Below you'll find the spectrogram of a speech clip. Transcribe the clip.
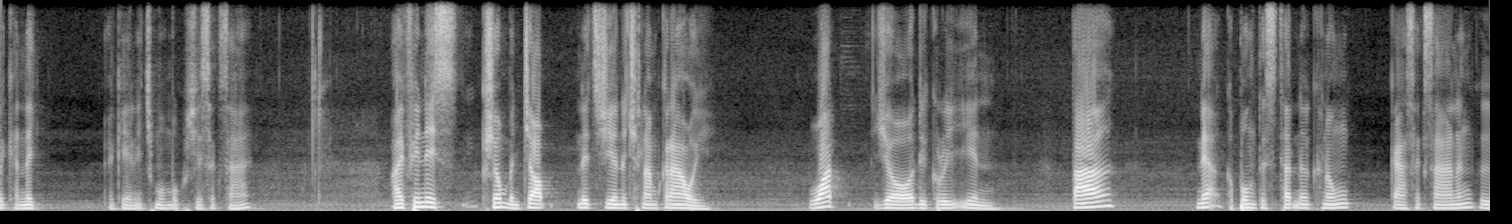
mechanic អូខេនេះឈ្មោះមុខវិជ្ជាសិក្សា I finish ខ្ញុំបញ្ចប់នេះជានៅឆ្នាំក្រោយ What your degree in តើអ្នកកំពុងតែស្ថិតនៅក្នុងការសិក្សាហ្នឹងគឺ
